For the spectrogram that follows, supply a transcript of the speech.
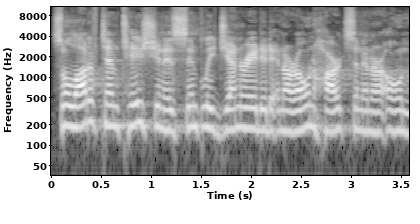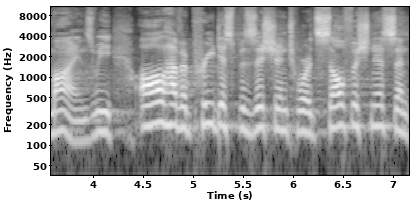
So, a lot of temptation is simply generated in our own hearts and in our own minds. We all have a predisposition towards selfishness and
